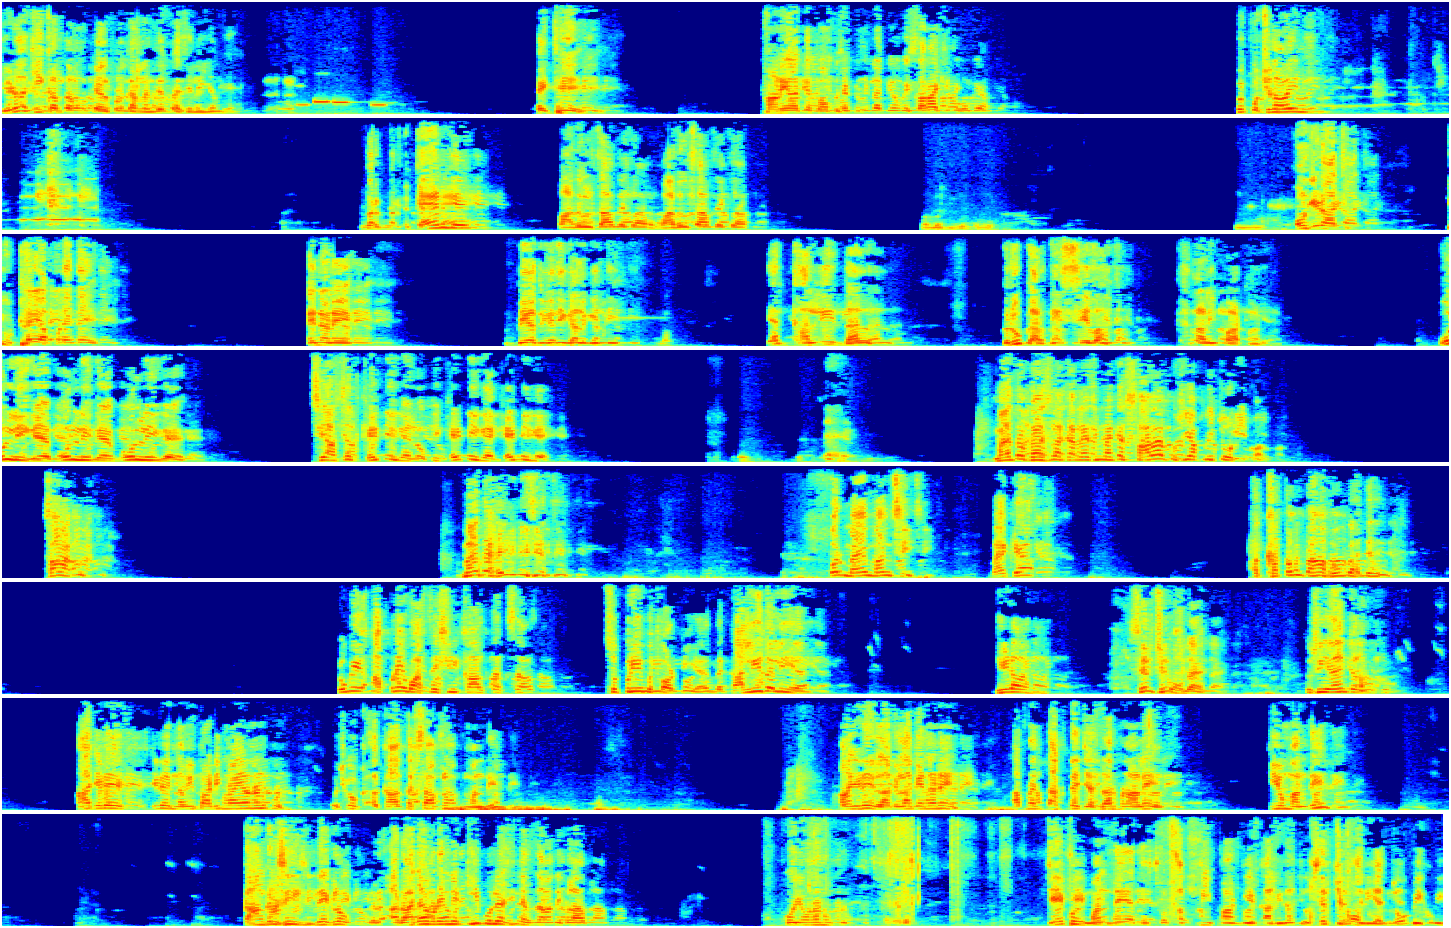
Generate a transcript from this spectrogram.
ਜਿਹੜਾ ਕੀ ਕਰਦਾ ਉਹਨੂੰ ਟੈਲੀਫੋਨ ਕਰ ਲੈਂਦੇ ਪੈਸੇ ਲਈ ਜਾਂਦੇ ਆ। ਇੱਥੇ ਥਾਣਿਆਂ ਤੇ ਬੰਬ ਸਿੱਟਣ ਲੱਗੇ ਹੋਗੇ ਸਾਰਾ ਸ਼ੁਰੂ ਹੋ ਗਿਆ। ਕੋਈ ਪੁੱਛਣ ਵਾਲਾ ਹੀ ਨਹੀਂ। ਪਰ ਕਹਿਣਗੇ ਬਾਦਲ ਸਾਹਿਬ ਦੇ ਖਿਲਾਫ ਬਾਦਲ ਸਾਹਿਬ ਦੇ ਖਿਲਾਫ। ਬੋਲੋ ਜੀ ਬੋਲੋ। ਹੁਣ ਜਿਹੜਾ ਅੱਜ ਝੂਠੇ ਆਪਣੇ ਤੇ। ਇਹਨਾਂ ਨੇ ਬੇਅਦਬੀ ਦੀ ਗੱਲ ਕੀਤੀ। ਯਾਰ ਖਾਲੀ ਦਲ ਗੁਰੂ ਘਰ ਦੀ ਸੇਵਾ ਕਰਨ ਵਾਲੀ ਪਾਰਟੀ ਹੈ। ਬੋਲੀ ਗਏ ਬੋਲੀ ਗਏ ਬੋਲੀ ਗਏ। ਸਿਆਸਤ ਖੇਡੀ ਗਏ, ਲੋਕੀ ਖੇਡੀ ਗਏ ਖੇਡੀ ਗਏ। ਮੈਂ ਤਾਂ ਫੈਸਲਾ ਕਰ ਲਿਆ ਸੀ, ਮੈਂ ਕਿਹਾ ਸਾਰਾ ਕੁਝ ਹੀ ਆਪਣੀ ਝੋਲੀ ਪਾ ਲਓ। ਸਾਰਾ ਕੁਝ ਮੈਂ ਤਾਂ ਹੈ ਹੀ ਨਹੀਂ ਸੀ ਇੱਥੇ। ਪਰ ਮੈਂ ਮਨ ਸੀ। ਮੈਂ ਕਿਹਾ ਖਤਮ ਤਾਂ ਹੋਊਗਾ ਜੇ। ਕਿਉਂਕਿ ਆਪਣੇ ਵਾਸਤੇ ਸ਼੍ਰੀ ਅਕਾਲ ਤਖਤ ਸਾਹਿਬ ਸੁਪਰੀਮ ਅਥਾਰਟੀ ਹੈ ਦਾ ਕਾਲੀ ਦਲ ਹੀ ਹੈ। ਜਿਹੜਾ ਸਿਰ ਝੁਕਾਉਂਦਾ ਹੈ। ਤੁਸੀਂ ਐਂ ਕਰੋ। ਆ ਜਿਹੜੇ ਜਿਹੜੇ ਨਵੀਂ ਪਾਰਟੀ ਬਣਾਏ ਉਹਨਾਂ ਨੂੰ ਪੁੱਛ- ਪੁੱਛ ਕੋ ਅਕਾਲ ਤਖਤ ਸਾਹਿਬ ਨੂੰ ਮੰਨਦੇ ਆ? ਜਿਹੜੇ ਅਲੱਗ-ਅਲੱਗ ਇਹਨਾਂ ਨੇ ਆਪਣੇ ਤਖਤ ਦੇ ਜੱਜ਼ਰ ਬਣਾ ਲਏ, ਕੀ ਉਹ ਮੰਨਦੇ ਕਾਂਗਰਸੀ ਦੇਖ ਲਓ ਰਾਜਾ ਵੜਿੰਗ ਨੇ ਕੀ ਬੋਲਿਆ ਸੀ ਜੱਜ਼ਰਾਂ ਦੇ ਖਿਲਾਫ? ਕੋਈ ਉਹਨਾਂ ਨੂੰ ਜੇ ਕੋਈ ਮੰਨਦੇ ਆ ਤੇ ਸੋ ਆਪਣੀ ਪਾਰਟੀ ਅਕਾਲੀ ਦਲ ਜੋ ਸਿਰ ਝੁਕਾਉਂਦੀ ਹੈ ਜੋ ਵੀ ਕੋਈ।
